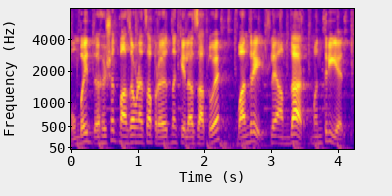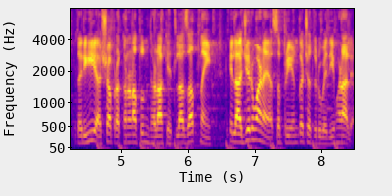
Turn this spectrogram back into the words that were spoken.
मुंबईत दहशत माजवण्याचा प्रयत्न केला जातोय. वांद्रे इथले आमदार मंत्री आहेत तरीही अशा प्रकरणातून धडा घेतला जात नाही हे लाजीरवाण आहे असं प्रियंका चतुर्वेदी म्हणाल्या.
